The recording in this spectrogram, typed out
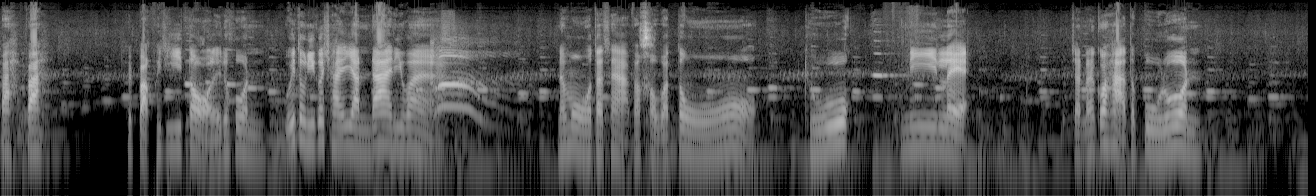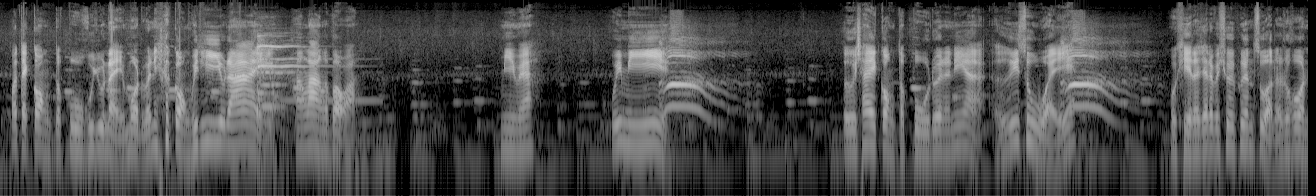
ไปไปไปปักพิธีต่อเลยทุกคน อุ้ยตรงนี้ก็ใช้ยันได้นี่ว่านะโมตัสสะพระเขาวะโต ทุก นี่แหละ จากนั้นก็หาตะปูทุกคน ว่าแต่กล่องตะปูกูอยู่ไหนหมดวะเนี่ยกล่องพิธีอยู่ได้ข้างล่างหรือเปล่าวะมีไหมอุ้ยมี เออใช่กล่องตะปูด้วยนะเนี่ย เอ้ยสวย โอเคเราจะได้ไปช่วยเพื่อนสวดแล้วทุกคน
